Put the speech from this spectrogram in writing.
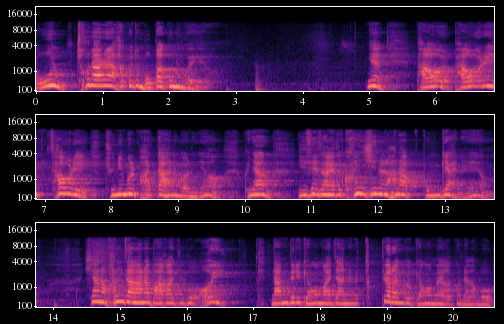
온 천하를 하고도 못 바꾸는 거예요. 예, 바울, 바울이, 사울이 주님을 봤다 하는 거는요, 그냥 이 세상에서 큰 신을 하나 본 게 아니에요. 희한한 환상 하나 봐가지고, 어이, 남들이 경험하지 않는 거, 특별한 거 경험해 갖고 내가 뭐,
